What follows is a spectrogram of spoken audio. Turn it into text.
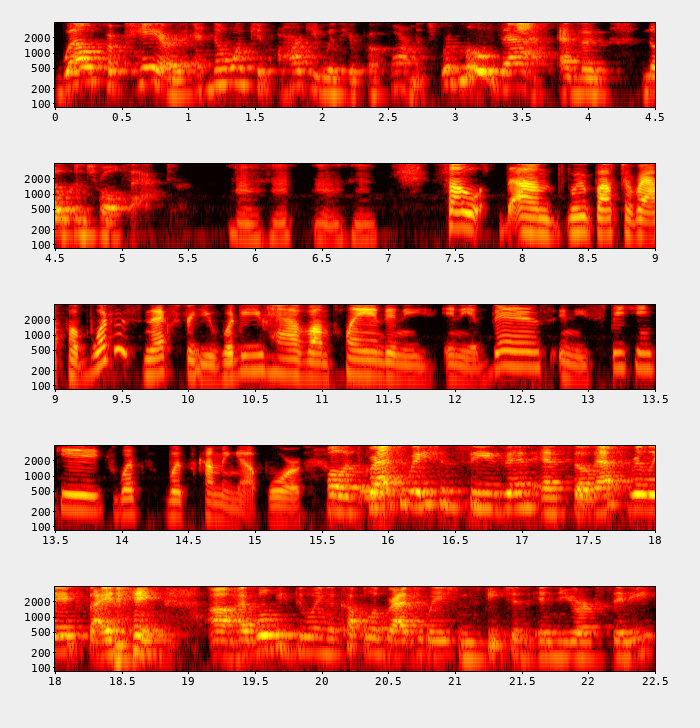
well prepared and no one can argue with your performance. Remove that as a no control factor. Mm-hmm, mm-hmm. So um, we're about to wrap up. What is next for you? What do you have um, planned? Any any events? Any speaking gigs? What's what's coming up? Or well, it's graduation season, and so that's really exciting. Uh, I will be doing a couple of graduation speeches in New York City.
